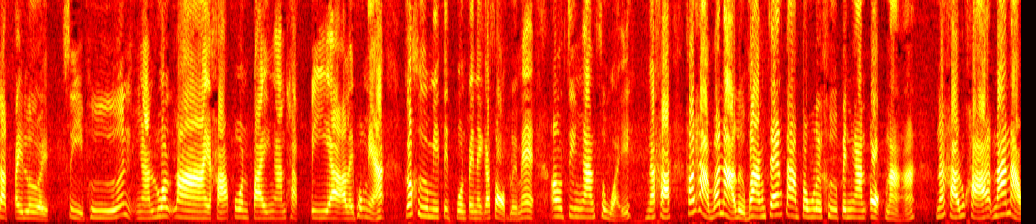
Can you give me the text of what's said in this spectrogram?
จัดไปเลยสี่พื้น งานลวดลายคะปนไปงานถักเปียอะไรพวกเนี้ยก็คือมีติดปนไปในกระสอบเลยแม่ เอาจริงงานสวยนะคะ ถ้าถามว่าหนาหรือบางแจ้งตามตรงเลยคือเป็นงานออกหนานะคะ ลูกค้าหน้าหนาว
